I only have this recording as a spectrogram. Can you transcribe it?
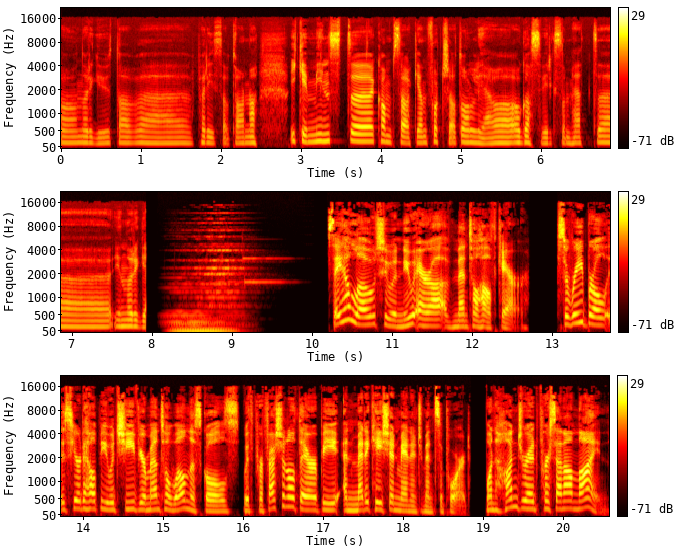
og Norge ut av uh, Parisavtalen. Og ikke minst kampsaken fortsatt olje- og, og gassvirksomhet i Norge. Say hello to a new era of mental health care. Cerebral is here to help you achieve your mental wellness goals with professional therapy and medication management support. 100% online.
